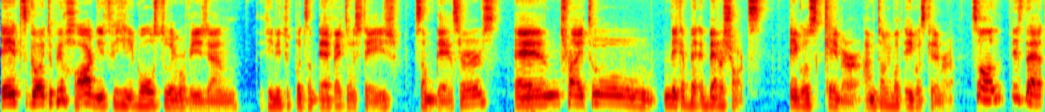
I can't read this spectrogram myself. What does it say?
it's going to be hard if he goes to Eurovision. He need to put some effects on stage, some dancers, and try to make a, be- better shots. Angles camera. I'm talking about Angles camera. So it's that.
